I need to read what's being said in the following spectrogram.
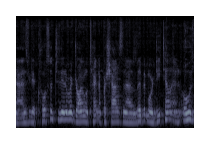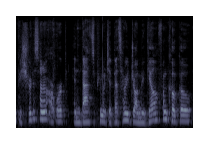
Now, as we get closer to the end of our drawing, we'll tighten up our shadows and add a little bit more detail. And always be sure to sign our artwork. And that's pretty much it. That's how we draw Miguel from Coco.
